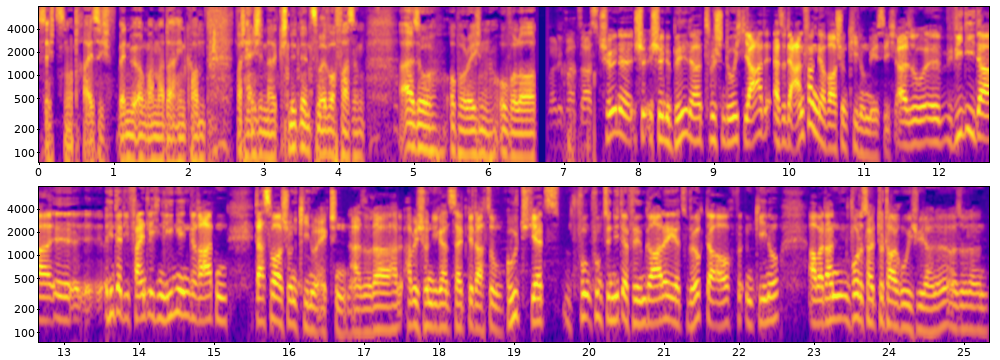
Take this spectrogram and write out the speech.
16.30 Uhr, wenn wir irgendwann mal dahin kommen. Wahrscheinlich in der geschnittenen Zwölferfassung. Also Operation Overlord. Gerade sagst, schöne, sch schöne Bilder zwischendurch. Ja, also der Anfang, der war schon kinomäßig. Also äh, wie die da äh, hinter die feindlichen Linien geraten, das war schon Kino-Action. Also da habe ich schon die ganze Zeit gedacht, so gut, jetzt fun funktioniert der Film gerade, jetzt wirkt er auch im Kino. Aber dann wurde es halt total ruhig wieder. Ne? Also dann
